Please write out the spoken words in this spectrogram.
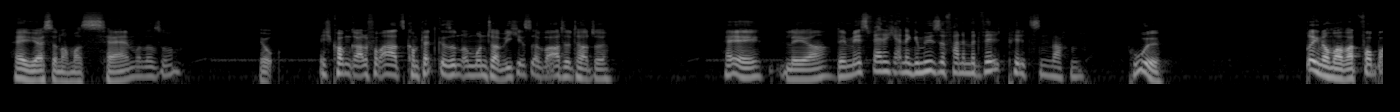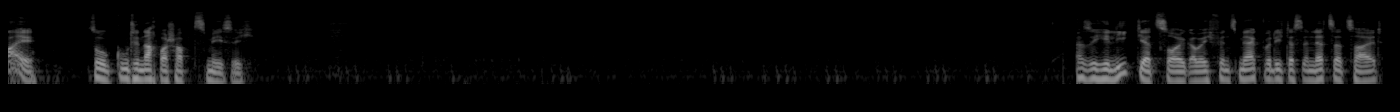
Hey, wie heißt der nochmal? Sam oder so? Jo. Ich komme gerade vom Arzt, komplett gesund und munter, wie ich es erwartet hatte. Hey, Lea. Demnächst werde ich eine Gemüsepfanne mit Wildpilzen machen. Cool. Bring doch mal was vorbei. So gute Nachbarschaftsmäßig. Also hier liegt ja Zeug, aber ich finde es merkwürdig, dass in letzter Zeit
